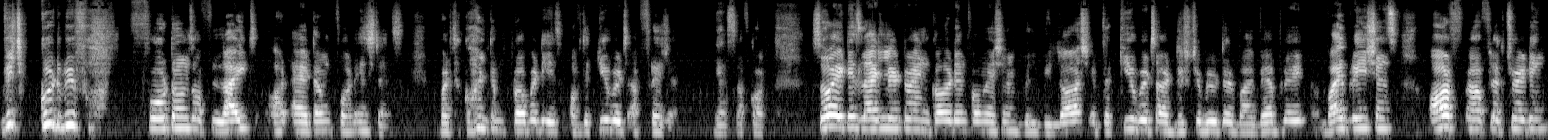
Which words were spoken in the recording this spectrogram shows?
which could be ph- photons of light or atom, for instance. But the quantum properties of the qubits are fragile. Yes, of course. So it is likely to encode information will be lost if the qubits are distributed by vibra- vibrations or uh, fluctuating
